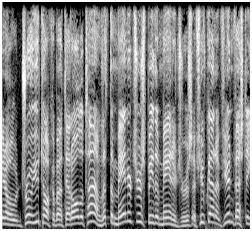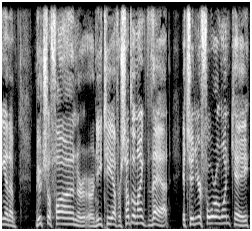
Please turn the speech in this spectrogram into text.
you know, Drew, you talk about that all the time. Let the managers be the managers. If you've got, if you're investing in a mutual fund or, or an ETF or something like that, it's in your 401k.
